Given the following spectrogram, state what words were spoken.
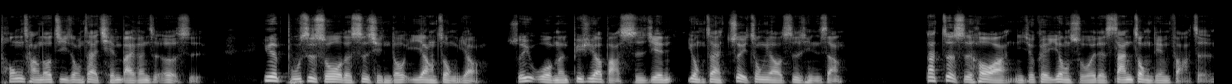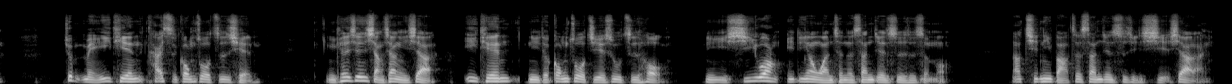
通常都集中在前百分之二十，因为不是所有的事情都一样重要，所以我们必须要把时间用在最重要的事情上。那这时候啊，你就可以用所谓的三重点法则，就每一天开始工作之前。你可以先想象一下，一天你的工作结束之后，你希望一定要完成的三件事是什么？那请你把这三件事情写下来。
